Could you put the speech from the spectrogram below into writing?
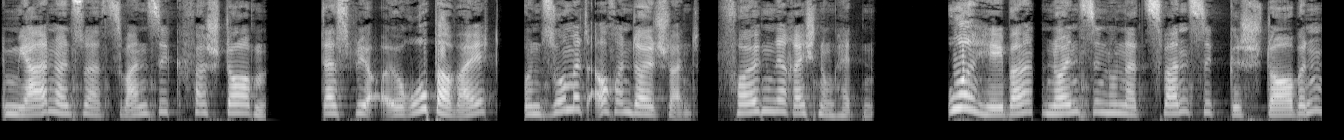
im Jahr 1920 verstorben, dass wir europaweit und somit auch in Deutschland folgende Rechnung hätten. Urheber 1920 gestorben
